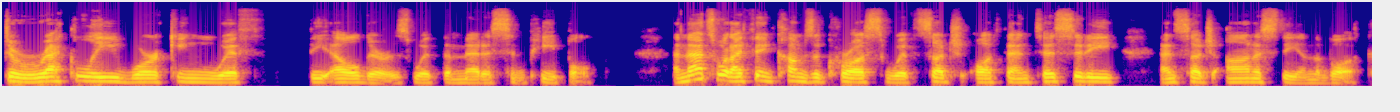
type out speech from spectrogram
directly working with the elders with the medicine people and that's what I think comes across with such authenticity and such honesty in the book.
